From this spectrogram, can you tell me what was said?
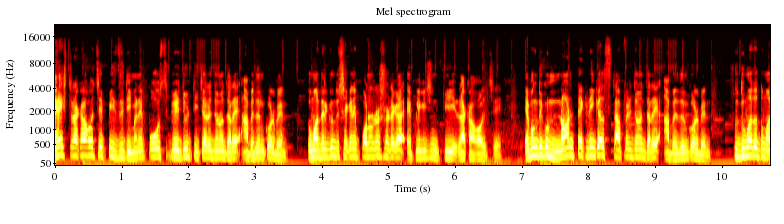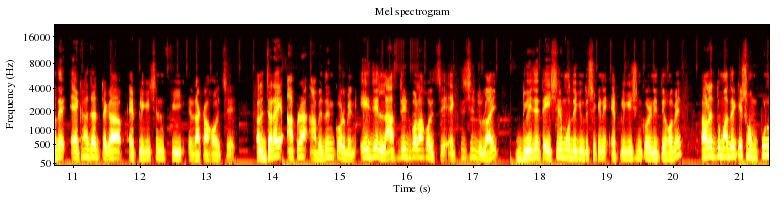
নেক্সট রাখা হচ্ছে পিজিটি মানে পোস্ট গ্রাজুয়েট টিচারের জন্য যারা আবেদন করবেন, তোমাদের কিন্তু সেখানে পনেরোশো টাকা অ্যাপ্লিকেশন ফি রাখা হয়েছে। এবং দেখুন নন টেকনিক্যাল স্টাফের জন্য যারা আবেদন করবেন, শুধুমাত্র তোমাদের এক হাজার টাকা অ্যাপ্লিকেশন ফি রাখা হয়েছে। তাহলে যারাই আপনারা আবেদন করবেন, এই যে লাস্ট ডেট বলা হয়েছে, একত্রিশে জুলাই দুই হাজার মধ্যে কিন্তু সেখানে অ্যাপ্লিকেশন করে নিতে হবে। তাহলে তোমাদেরকে সম্পূর্ণ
